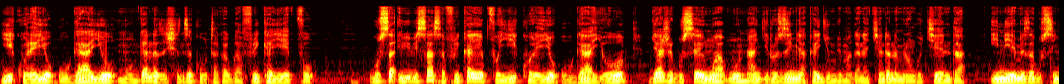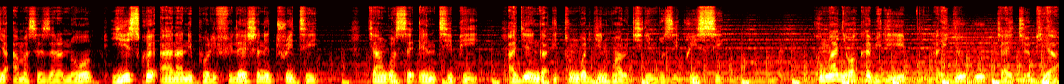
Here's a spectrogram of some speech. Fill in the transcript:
yikoreyeyo ubwayo mu nganda zishinze ku butaka bwa afurika y'epfo. Gusa ibi bisasu afurika y'epfo yikoreyeyo ubwayo byaje gusenywa mu ntangiriro z'imyaka y'igihumbi magana cyenda na mirongo cyenda. Iniyemeza gusinya amasezerano yiswe ananipolifilation treaty cyangwa se ntp agenga itungwa ry'intwaro kirimbuzi ku isi. Ku mwanya wa kabiri hari igihugu cya etiyopiya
